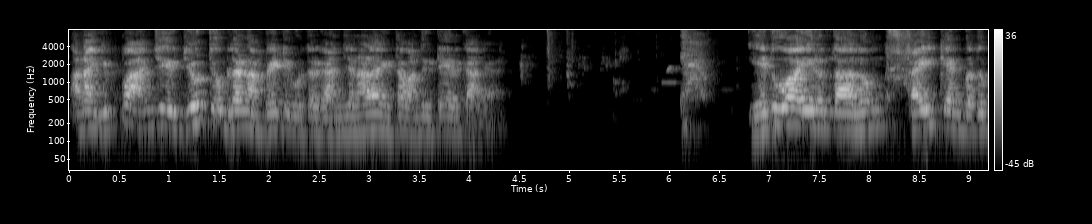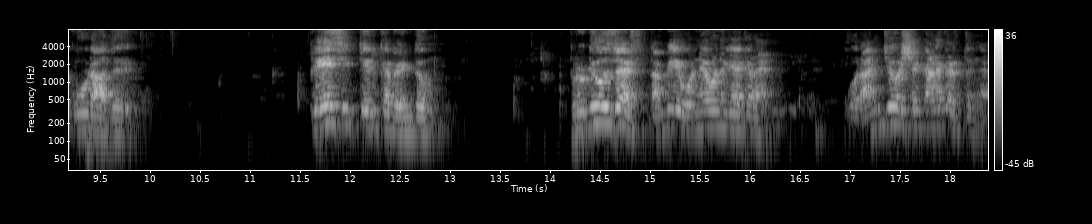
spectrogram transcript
ஆனா இப்ப அஞ்சு யூடியூப்ல நான் பேட்டி கொடுத்துருக்கேன். அஞ்சு நாளா என்கிட்ட வந்துகிட்டே இருக்காங்க. எதுவா இருந்தாலும் ஸ்ட்ரைக் என்பது கூடாது. பேசி தீர்க்க வேண்டும். ப்ரொடியூசர்ஸ் தம்பி ஒன்னே ஒன்று கேட்குறேன் ஒரு அஞ்சு வருஷம் கணக்கு எடுத்துங்க.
